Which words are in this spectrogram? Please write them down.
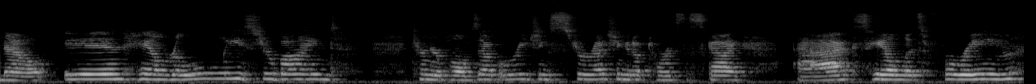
Now inhale, release your bind. Turn your palms up, reaching, stretching it up towards the sky. Exhale, let's frame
